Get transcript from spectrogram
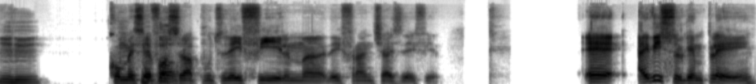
Mhm. Come se Un po'. fossero appunto dei film, dei franchise dei film. E hai visto il gameplay?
